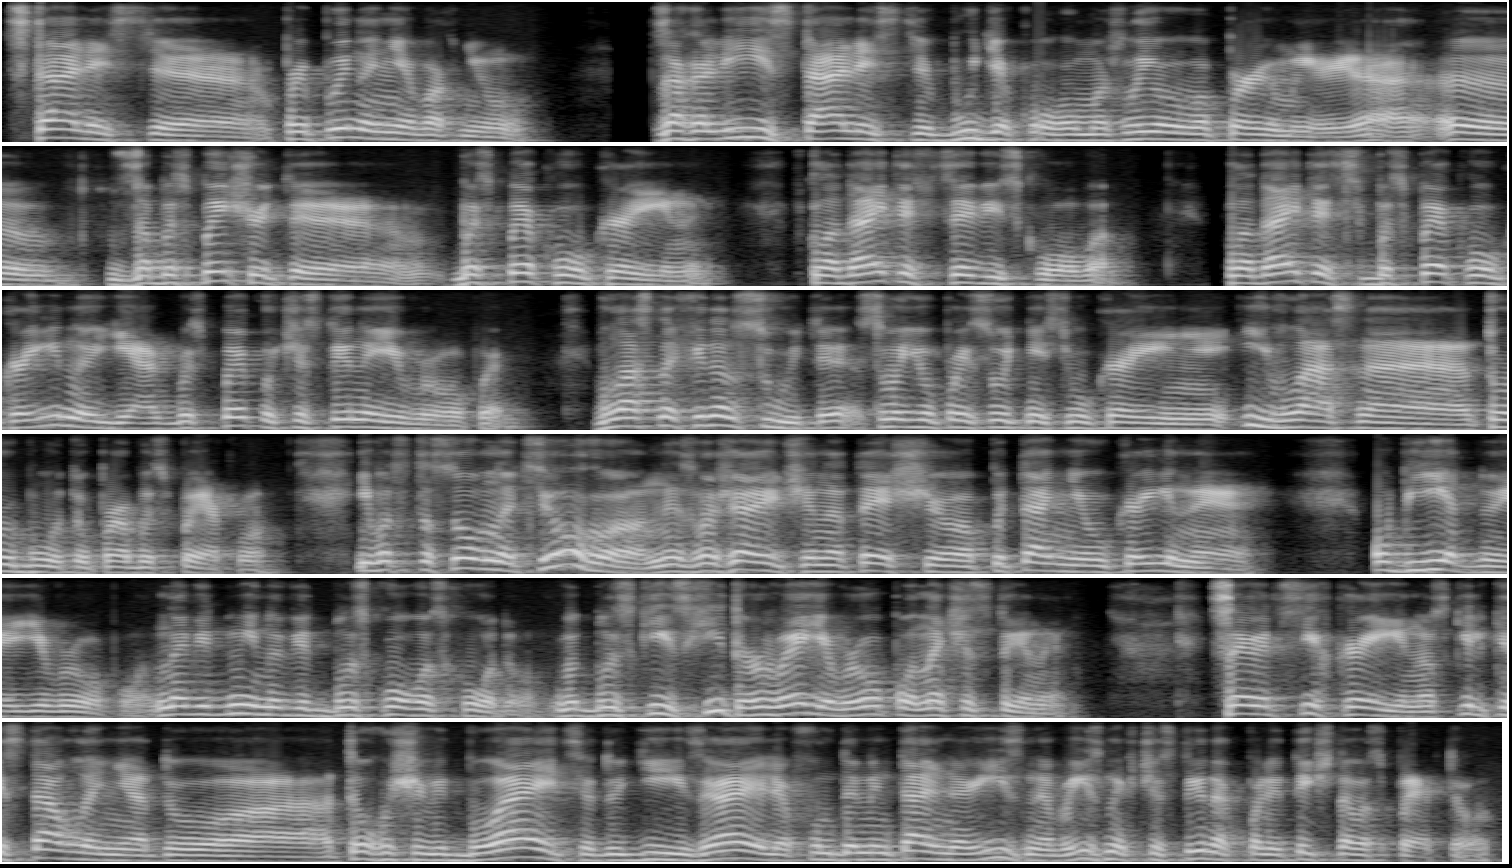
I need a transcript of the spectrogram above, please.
сталість припинення вогню, взагалі сталість будь-якого можливого перемир'я, е, забезпечуйте безпеку України, вкладайтесь в це військово, вкладайтесь в безпеку України як безпеку частини Європи. Власне, фінансуйте свою присутність в Україні і власне турботу про безпеку. І от стосовно цього, незважаючи на те, що питання України об'єднує Європу, на відміну від близького сходу, от близький схід рве Європу на частини. Серед всіх країн, оскільки ставлення до е, того, що відбувається, до дії Ізраїля фундаментально різне в різних частинах політичного спектру.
